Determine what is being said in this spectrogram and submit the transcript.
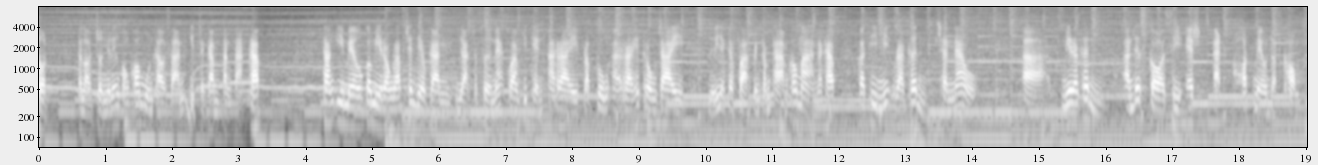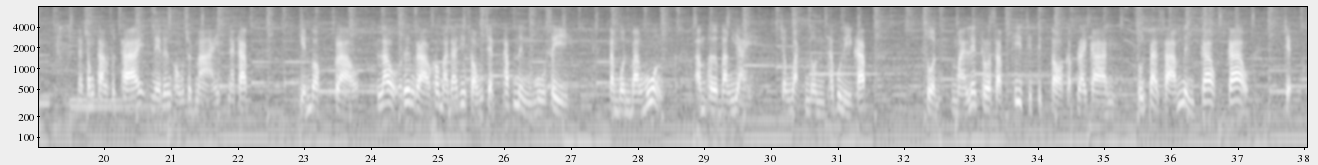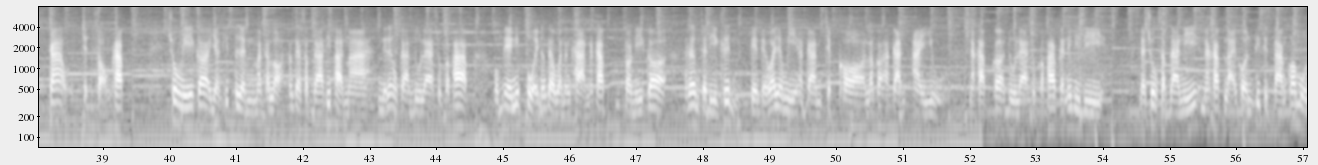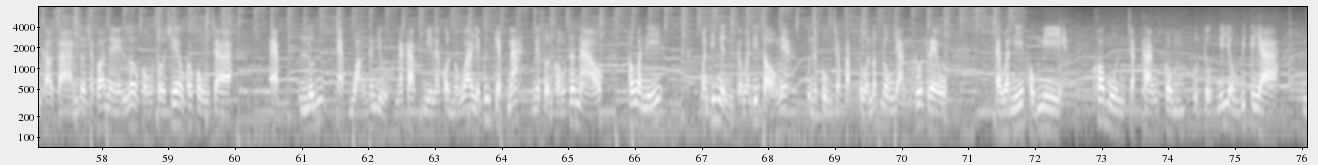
สดๆ ตลอดจนในเรื่องของข้อมูลข่าวสารกิจกรรมต่างๆ ครับ ทางอีเมลก็มีรองรับเช่นเดียวกัน อยากจะเสนอแนะความคิดเห็นอะไร ปรับปรุงอะไรให้ตรงใจ หรืออยากจะฝากเป็นคำถามเข้ามานะครับ ก็ที่ Miracle Channel อ่า Miracle underscore ch at hotmail com และช่องทางสุดท้ายในเรื่องของจดหมายนะครับ เขียนบอกกล่าวเล่าเรื่องราวเข้ามาได้ที่ 27ทับ1หมู่ 4ตำบลบางม่วงอำเภอบางใหญ่ จังหวัดนนทบุรีครับ ส่วนหมายเลขโทรศัพท์ที่จะติดต่อกับรายการ 0831997972 ครับ ช่วงนี้ก็อย่างที่เตือนมาตลอดตั้งแต่สัปดาห์ที่ผ่านมาในเรื่องของการดูแลสุขภาพ ผมเองนี่ป่วยตั้งแต่วันอังคารนะครับ ตอนนี้ก็เริ่มจะดีขึ้น เพียงแต่ว่ายังมีอาการเจ็บคอ แล้วก็อาการไออยู่นะครับ ก็ดูแลสุขภาพกันให้ดีๆ และช่วงสัปดาห์นี้นะครับ หลายคนที่ติดตามข้อมูลข่าวสาร โดยเฉพาะในโลกของโซเชียลก็คงจะแอบลุ้นแอบหวังกันอยู่นะครับ มีหลายคนบอกว่าอย่าเพิ่งเก็บนะ ในส่วนของเสื้อหนาว เพราะวันนี้วันที่ 1 กับวันที่2เนี่ยอุณหภูมิจะปรับตัวลดลงอย่างรวดเร็ว แต่วันนี้ผมมี ข้อมูลจากทางกรมอุตุนิยมวิทยา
